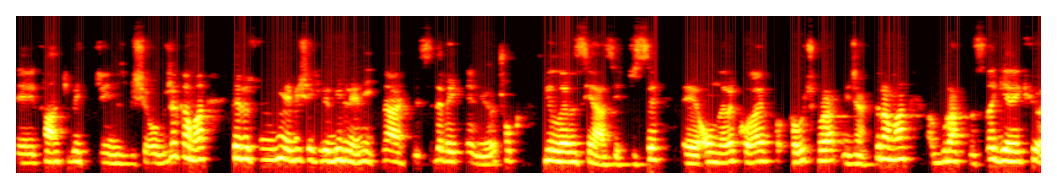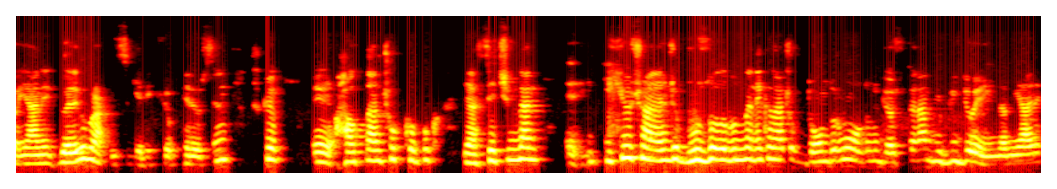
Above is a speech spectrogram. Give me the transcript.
e, takip edeceğimiz bir şey olacak ama Pelosi'nin yine bir şekilde birilerini ikna etmesi de bekleniyor. Çok yılların siyasetçisi e, onlara kolay pavuç bırakmayacaktır ama bırakması da gerekiyor. Yani görevi bırakması gerekiyor Pelosi'nin. Çünkü e, halktan çok kopuk. Ya seçimden 2-3 ay önce buzdolabında ne kadar çok dondurma olduğunu gösteren bir video yayınladı. Yani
